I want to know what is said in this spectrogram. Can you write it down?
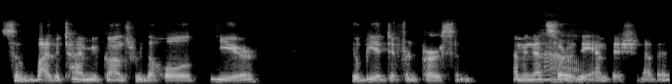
So by the time you've gone through the whole year, you'll be a different person. I mean, that's sort of the ambition of it.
